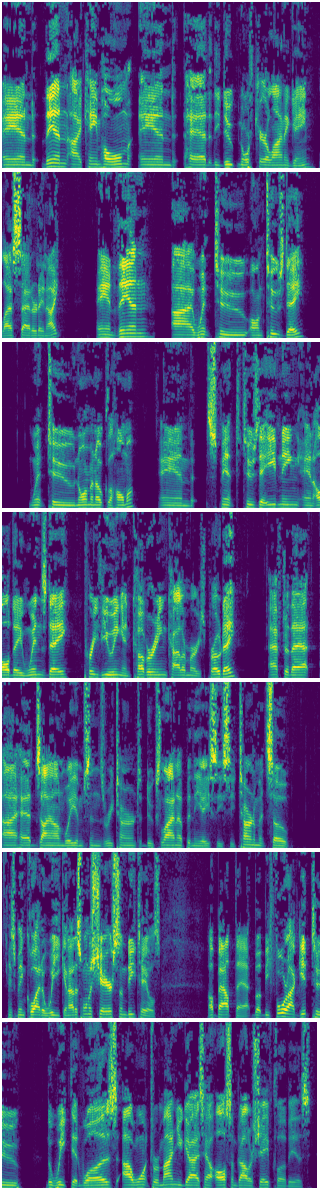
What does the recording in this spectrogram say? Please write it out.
And then I came home and had the Duke North Carolina game last Saturday night. And then I went to, on Tuesday, went to Norman, Oklahoma and spent Tuesday evening and all day Wednesday previewing and covering Kyler Murray's pro day. After that, I had Zion Williamson's return to Duke's lineup in the ACC tournament. So it's been quite a week and I just want to share some details about that. But before I get to the week that was, I want to remind you guys how awesome Dollar Shave Club is.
